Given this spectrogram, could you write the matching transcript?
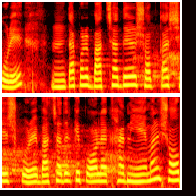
করে তারপরে বাচ্চাদের সব কাজ শেষ করে বাচ্চাদেরকে পড়ালেখা নিয়ে মানে সব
